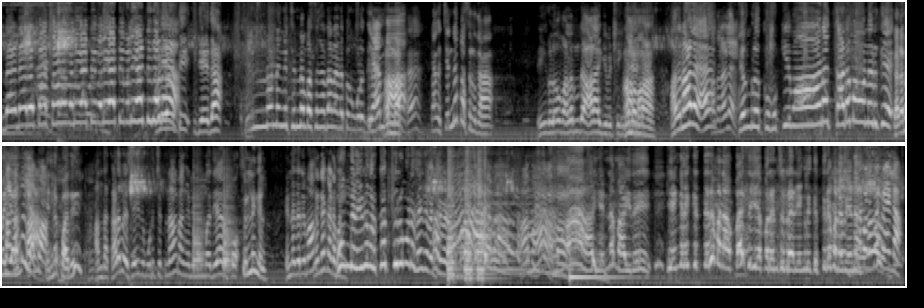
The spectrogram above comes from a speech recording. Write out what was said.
எந்த நேரம் பார்த்தாலும் விளையாட்டு விளையாட்டு விளையாட்டு விளையாட்டு இதேதான். இன்னும் நீங்க சின்ன பசங்க தான் நினைப்பேன் உங்களுக்கு. ஏன்பா? நாங்க சின்ன பசங்க தான். நீங்களும் வளர்ந்து ஆளாகி விட்டீங்க. ஆமாம்மா. அதனால அதனால? எங்களுக்கு முக்கியமான கடமை ஒண்ணு இருக்கு. கடமையா? ஆமா. என்னப்பா அது? அந்த கடமை செய்து முடிச்சிட்டுனா நாங்க நிம்மதியா இருப்போம். சொல்லுங்கள். என்ன தெரியுமா? என்ன கடமை? உங்கள் இருவருக்கு திருமணம் செய்து வைக்க வேண்டும். ஆமா. என்னம்மா இது? எங்களுக்கு திருமணம் அப்பா செய்ய போறேன்னு சொல்றாரு. எங்களுக்கு திருமணம் வேணாம். வேண்டாம்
